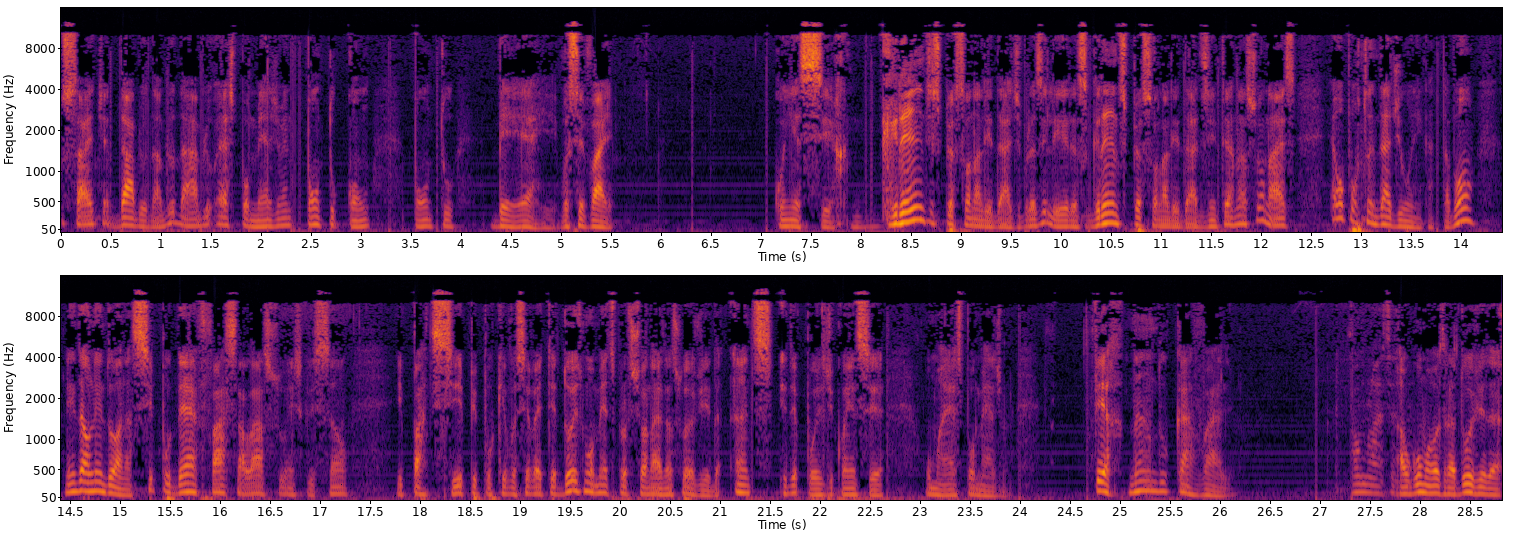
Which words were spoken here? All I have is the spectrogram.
O site é www.expomanagement.com.br. Você vai conhecer grandes personalidades brasileiras, grandes personalidades internacionais. É uma oportunidade única, tá bom? Lindão, Lindona, se puder, faça lá a sua inscrição e participe, porque você vai ter dois momentos profissionais na sua vida, antes e depois de conhecer uma Expo Management. Fernando Carvalho. Vamos lá, César. Alguma outra dúvida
